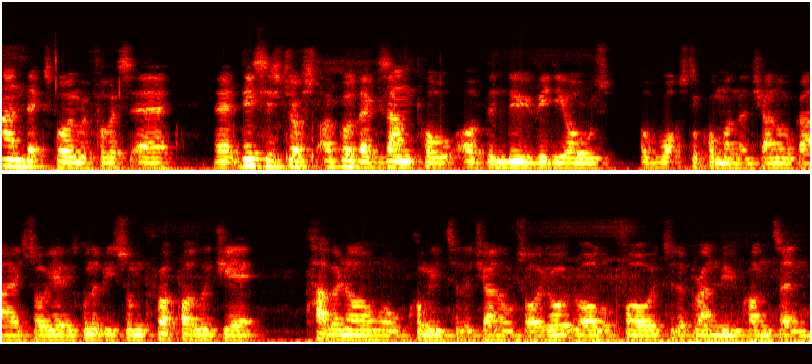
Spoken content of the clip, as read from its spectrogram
and Exploring with Felicity. Uh, this is just a good example of the new videos of what's to come on the channel, guys. So yeah, there's going to be some proper legit paranormal coming to the channel. So I hope you all look forward to the brand new content.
